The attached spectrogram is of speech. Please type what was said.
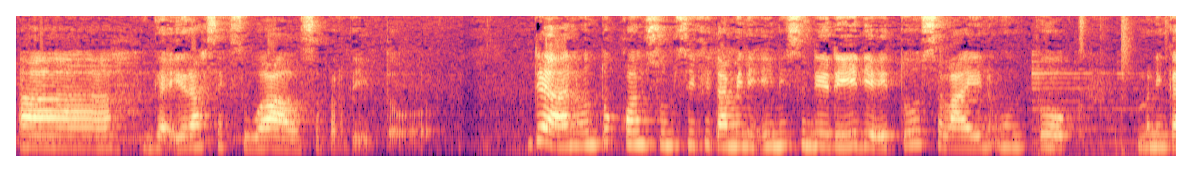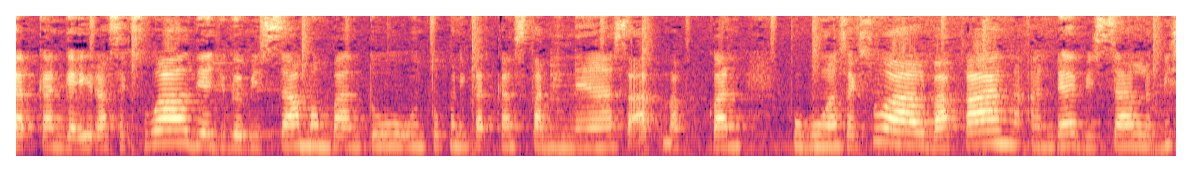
uh, gairah seksual seperti itu. Dan untuk konsumsi vitamin E ini sendiri, dia itu selain untuk meningkatkan gairah seksual, dia juga bisa membantu untuk meningkatkan stamina saat melakukan hubungan seksual. Bahkan Anda bisa lebih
